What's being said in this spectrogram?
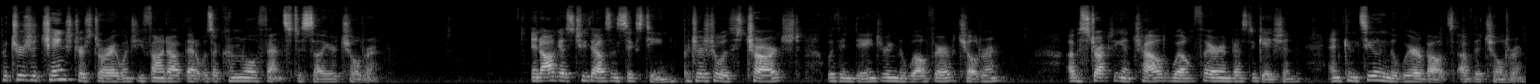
Patricia changed her story when she found out that it was a criminal offense to sell your children. In August 2016, Patricia was charged with endangering the welfare of children, obstructing a child welfare investigation, and concealing the whereabouts of the children.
